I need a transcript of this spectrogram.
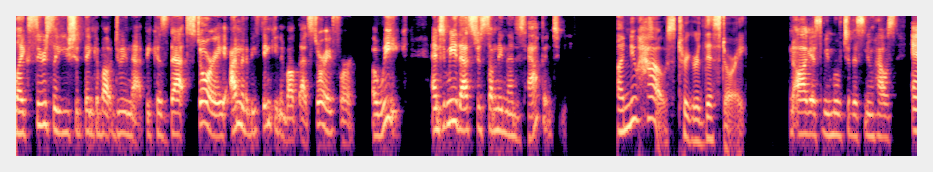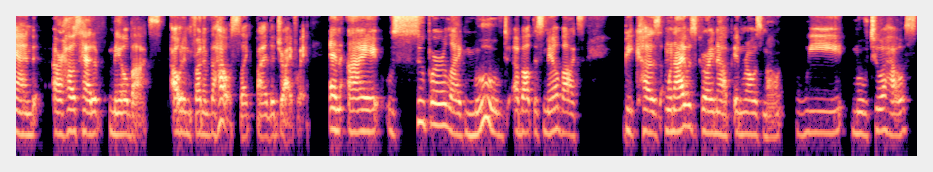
Like seriously you should think about doing that because that story i'm going to be thinking about that story for a week. And to me that's just something that has happened to me. A new house triggered this story. In august we moved to this new house and our house had a mailbox out in front of the house like by the driveway. And i was super like moved about this mailbox because when i was growing up in rosemount we moved to a house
